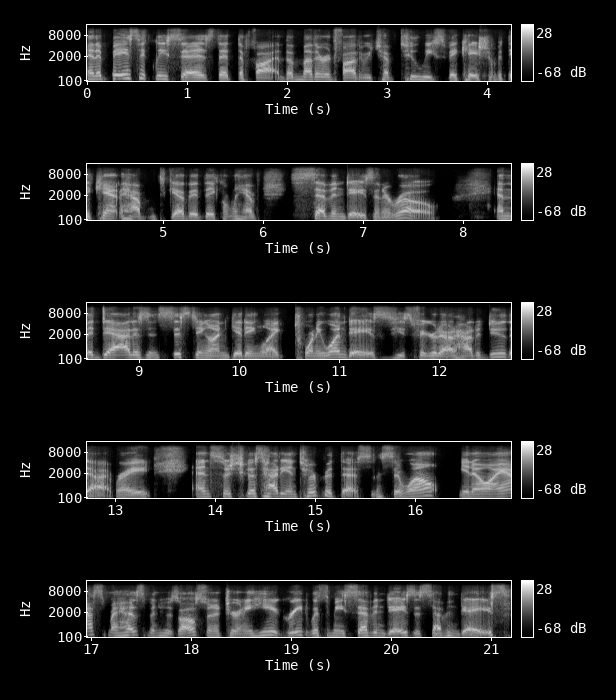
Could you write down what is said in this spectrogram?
And it basically says that the fa- the mother and father each have two weeks vacation, but they can't have them together. They can only have seven days in a row. And the dad is insisting on getting like 21 days. He's figured out how to do that, right? And so she goes, How do you interpret this? And I said, Well, You know, I asked my husband, who's also an attorney, he agreed with me seven days is seven days.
